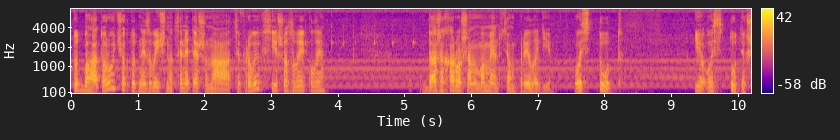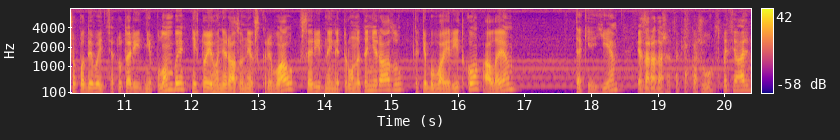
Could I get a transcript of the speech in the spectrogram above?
Тут багато ручок, тут незвично, це не те, що на цифрових всі, що звикли. Даже хороший момент в цьому приладі. Ось тут. І ось тут, якщо подивитися, тут рідні пломби, ніхто його ні разу не вскривав, все рідне і не тронуте ні разу. Таке буває рідко, але таке є. Я зараз навіть це покажу спеціально.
